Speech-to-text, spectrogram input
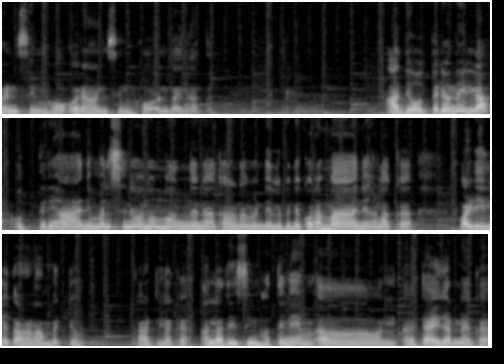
പെൺസിംഹവും ഒരാൺസിംഹവും ഉണ്ട് അതിനകത്ത്. ആദ്യം ഒത്തിരി ഒന്നും ഇല്ല. ഒത്തിരി ആനിമൽസിനെ ഒന്നും അങ്ങനെ കാണാൻ വേണ്ടിയല്ല. പിന്നെ കുറേ മാനുകളൊക്കെ വഴിയിൽ കാണാൻ പറ്റും കാട്ടിലൊക്കെ. അല്ലാതെ ഈ സിംഹത്തിനെയും ടൈഗറിനെയൊക്കെ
